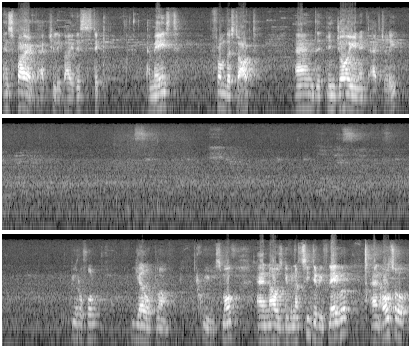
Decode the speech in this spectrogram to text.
inspired actually by this stick. Amazed from the start and enjoying it actually. Beautiful yellow plum creamy smoke and now it's giving a cedary flavor and also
